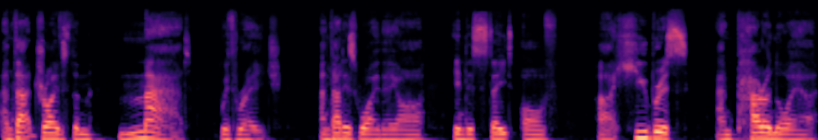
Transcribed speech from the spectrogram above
And that drives them mad with rage. And that is why they are in this state of uh, hubris and paranoia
